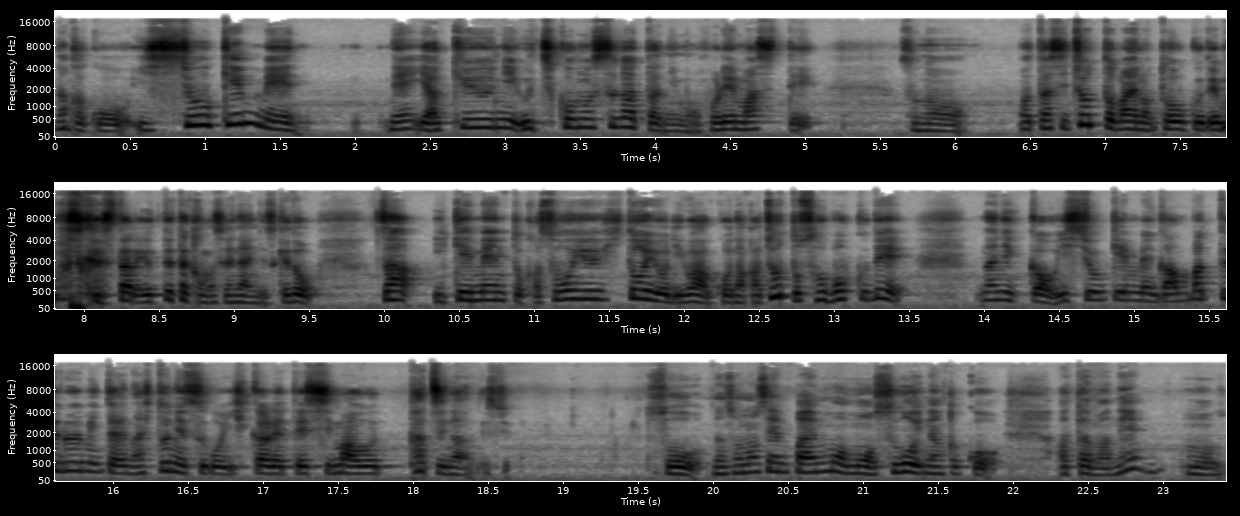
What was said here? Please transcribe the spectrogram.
なんかこう一生懸命ね野球に打ち込む姿にも惚れましてその私ちょっと前のトークでもしかしたら言ってたかもしれないんですけどザ・イケメンとかそういう人よりはこうなんかちょっと素朴で何かを一生懸命頑張ってるみたいな人にすごい惹かれてしまうたちなんですよ。そうその先輩ももうすごいなんかこう頭ねもう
